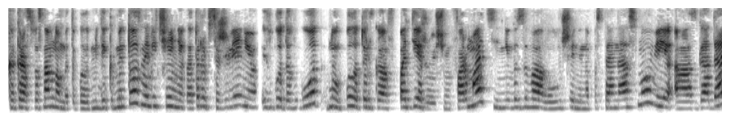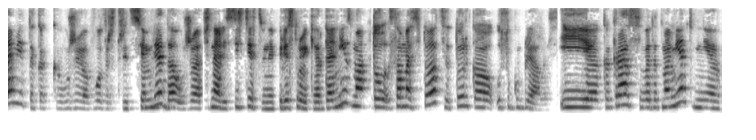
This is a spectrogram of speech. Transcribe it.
как раз в основном это было медикаментозное лечение, которое, к сожалению, из года в год, ну, было только в поддерживающем формате, не вызывало улучшения на постоянной основе, а с годами, так как уже возраст 37 лет, да, уже начинались естественные перестройки организма, аутизма, то сама ситуация только усугублялась. И как раз в этот момент мне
